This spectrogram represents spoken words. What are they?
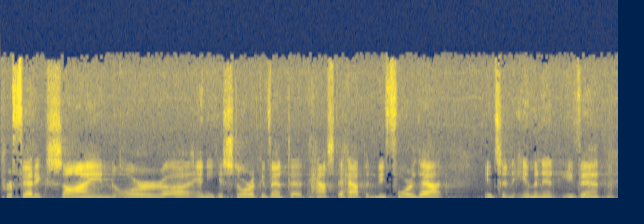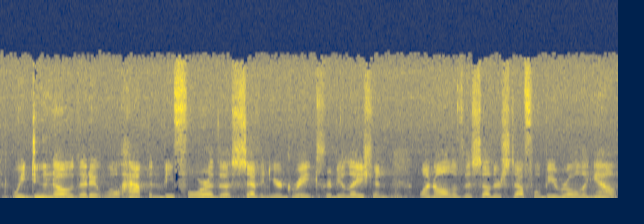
prophetic sign or uh, any historic event that has to happen before that. It's an imminent event. We do know that it will happen before the seven year Great Tribulation when all of this other stuff will be rolling out.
